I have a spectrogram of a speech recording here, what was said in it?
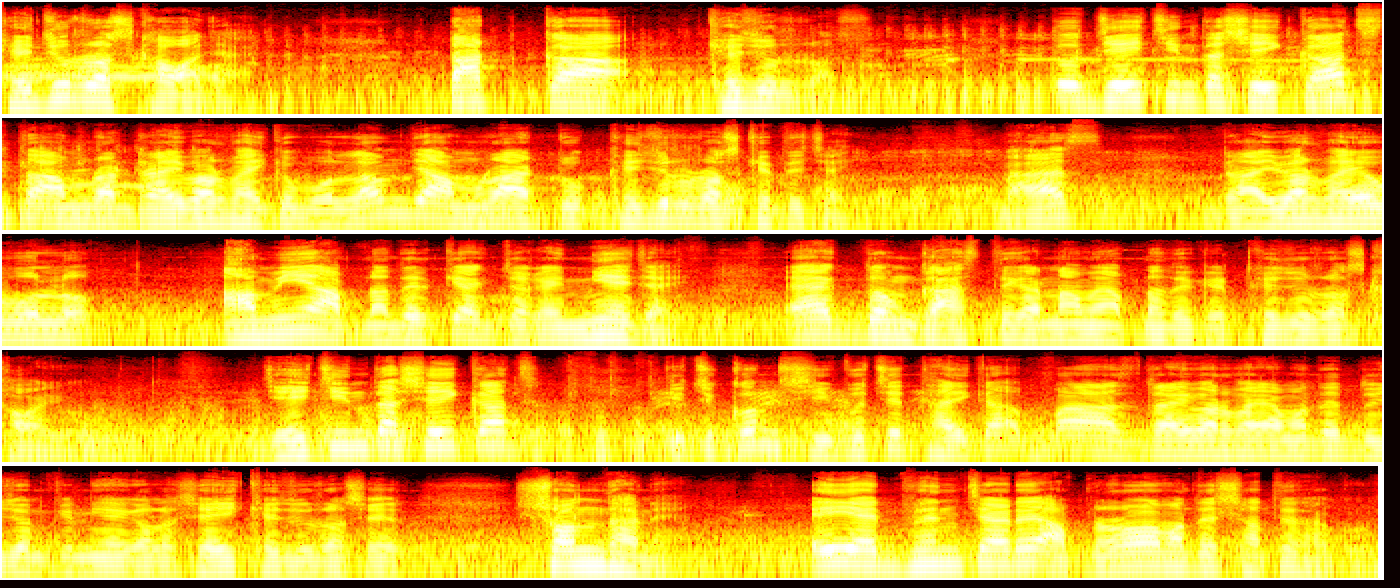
খেজুর রস খাওয়া যায়। টাটকা খেজুর রস। তো যেই চিন্তা, সেই কাজ। তা আমরা ড্রাইভার ভাইকে বললাম যে আমরা একটু খেজুর রস খেতে চাই। ব্যাস ড্রাইভার ভাইও বলল আমি আপনাদেরকে এক জায়গায় নিয়ে যাই। একদম গাছ থেকে নামে আপনাদেরকে খেজুর রস খাওয়াইব। যেই চিন্তা সেই কাজ। কিছুক্ষণ শিবুচে থাইকা বাস ড্রাইভার ভাই আমাদের দুজনকে নিয়ে গেল সেই খেজুর রসের সন্ধানে। এই অ্যাডভেঞ্চারে আপনারাও আমাদের সাথে থাকুন।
